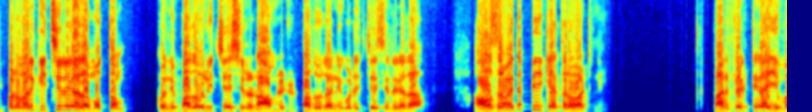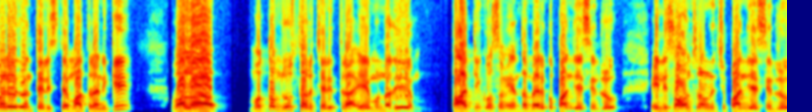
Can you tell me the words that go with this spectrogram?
ఇప్పటి వరకు ఇచ్చిర్రు కదా మొత్తం. కొన్ని పదవులు ఇచ్చేసారు నామినేటెడ్ పదవులు అన్ని కూడా ఇచ్చేసారు కదా. అవసరమైతే పీకేస్తారు వాటిని. పర్ఫెక్ట్గా ఇవ్వలేదు అని తెలిస్తే మాత్రానికి వాళ్ళ మొత్తం చూస్తారు చరిత్ర. ఏమున్నది? పార్టీ కోసం ఎంత మేరకు పనిచేసిండ్రు ఎన్ని సంవత్సరాల నుంచి పనిచేసిండ్రు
